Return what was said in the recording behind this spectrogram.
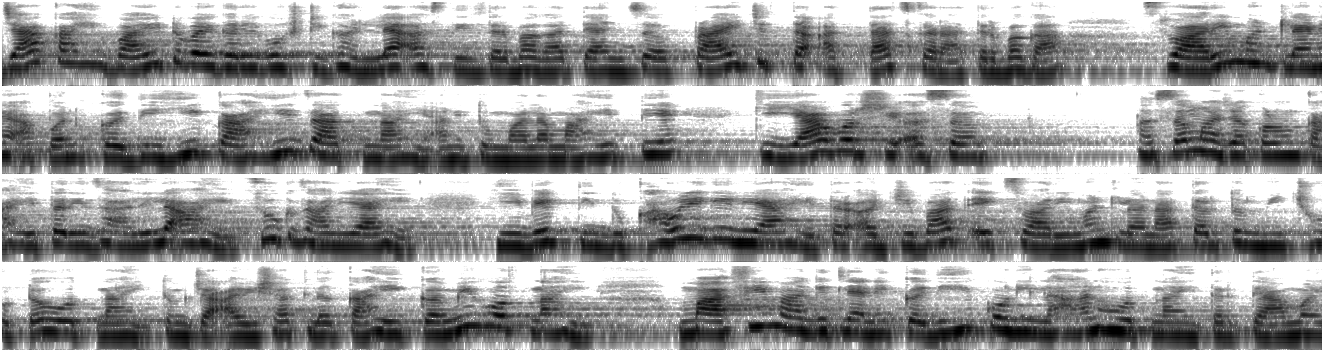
ज्या काही वाईट वगैरे गोष्टी घडल्या असतील तर बघा त्यांचं प्रायचित्त आत्ताच करा. तर बघा स्वारी म्हटल्याने आपण कधीही काही जात नाही. आणि तुम्हाला माहिती आहे की यावर्षी असं असं माझ्याकडून काहीतरी झालेलं आहे चूक झाली आहे. ही व्यक्ती दुखावली गेली आहे. तर अजिबात एक स्वारी म्हटलं ना तर तुम्ही छोटं होत नाही. तुमच्या आयुष्यातलं काही कमी होत नाही. माफी मागितल्याने कधीही कोणी लहान होत नाही. तर त्यामुळे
